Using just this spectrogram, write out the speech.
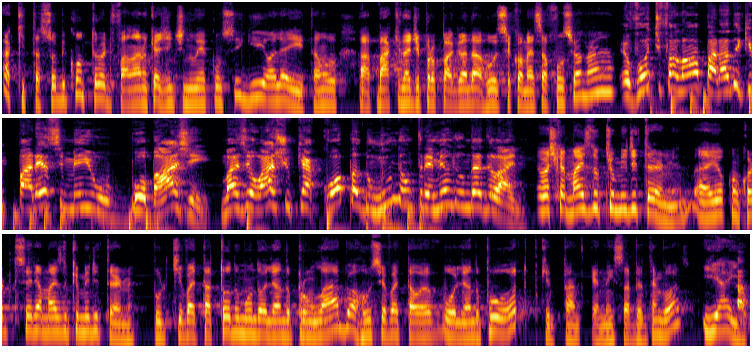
aqui tá sob controle. Falaram que a gente não ia conseguir, olha aí. Então a máquina de propaganda russa começa a funcionar. Eu vou te falar uma parada que parece meio bobagem, mas eu acho que a Copa do Mundo é um tremendo um deadline. Eu acho que é mais do que o midterm. Aí eu concordo que seria mais do que o midterm. Porque vai estar tá todo mundo olhando para um lado, a Rússia vai estar tá olhando para o outro, porque tá, quer nem saber do negócio. E aí? Ah,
